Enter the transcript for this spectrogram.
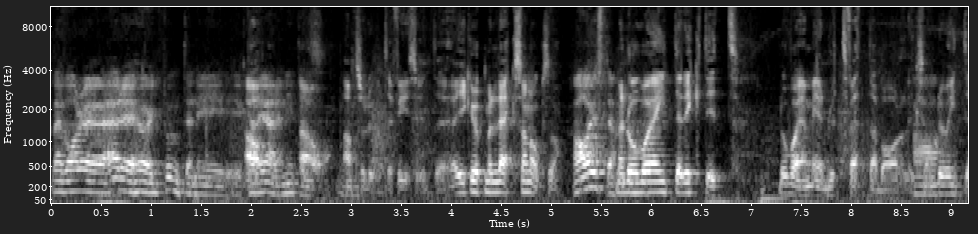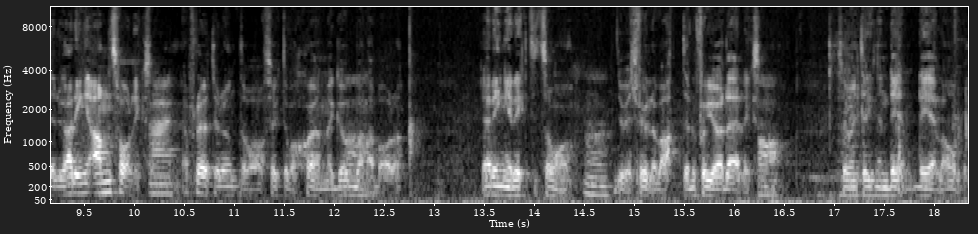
Men var det, är det höjdpunkten i, i Ja, karriären hittills? ja, absolut. Det finns ju inte. Jag gick upp med Leksand också. Ja, just det. Men då var jag inte riktigt... Då var jag mer du tvättar bara liksom. Ja. Du, inte, du hade inget ansvar liksom. Nej. Jag flöt runt och var, försökte vara skön med gubbarna Ja. bara. Jag ingen riktigt så... Nej. Du vet, fylla vatten. Du får göra det liksom. Ja, Så jag var inte riktigt en del, del av det.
